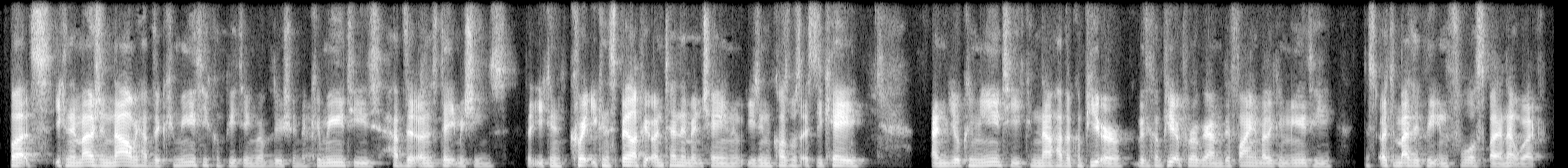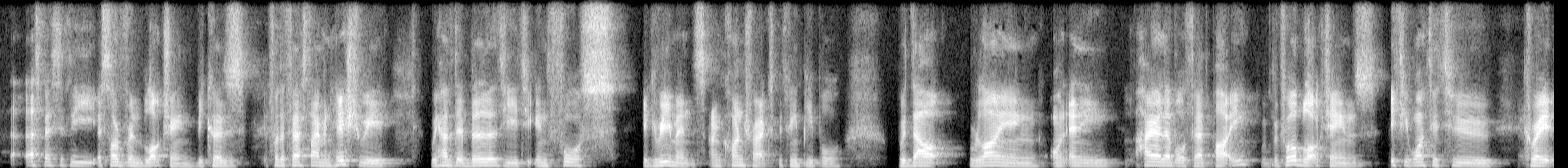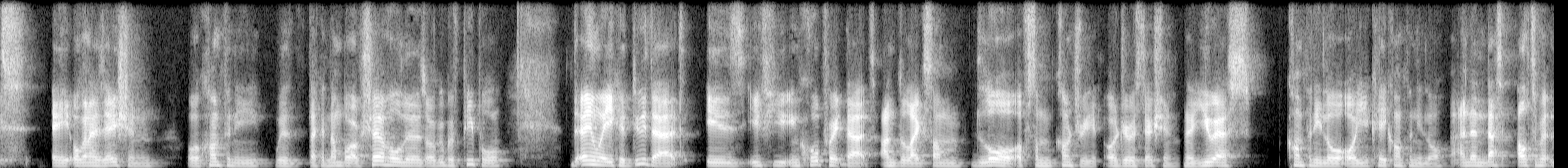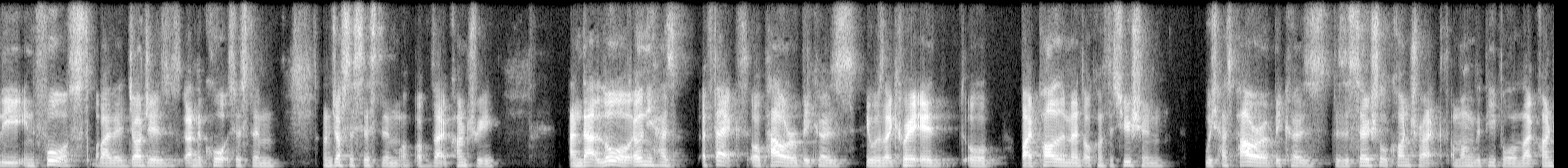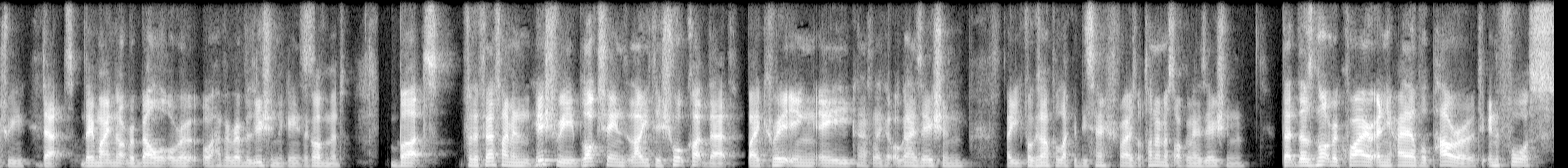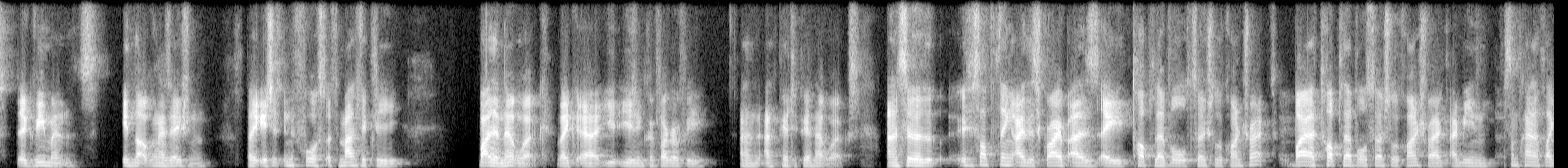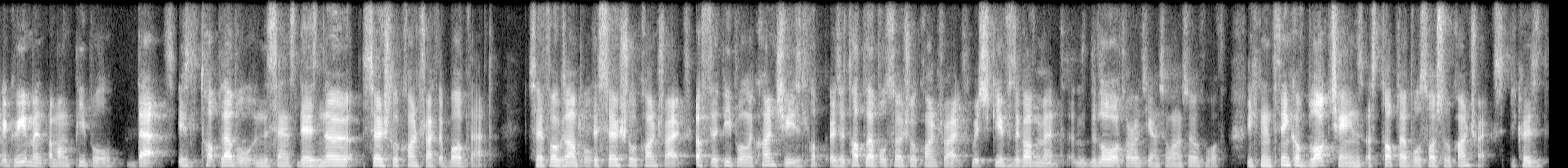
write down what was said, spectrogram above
But you can imagine now we have the community computing revolution. The communities have their own state machines that you can create. You can spin up your own Tendermint chain using Cosmos SDK, and your community can now have a computer with a computer program defined by the community that's automatically enforced by the network. That's basically a sovereign blockchain because for the first time in history, we have the ability to enforce agreements and contracts between people without relying on any higher level third party. Before blockchains, if you wanted to create a organization or a company with like a number of shareholders or a group of people, the only way you could do that is if you incorporate that under like some law of some country or jurisdiction, the US company law or UK company law. And then that's ultimately enforced by the judges and the court system and justice system of, of that country. And that law only has effect or power because it was like created or by parliament or constitution which has power because there's a social contract among the people in that country that they might not rebel or, or have a revolution against the government. But for the first time in history, blockchains allow you to shortcut that by creating a kind of like an organization, like for example, like a decentralized autonomous organization that does not require any high level power to enforce the agreements in the organization. Like it's just enforced automatically by the network, like uh, using cryptography and, and peer-to-peer networks. And so it's something I describe as a top-level social contract. By a top-level social contract, I mean some kind of like agreement among people that is top level in the sense there's no social contract above that. So, for example, the social contract of the people in the country is, top, is a top level social contract which gives the government the law authority and so on and so forth. You can think of blockchains as top level social contracts because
